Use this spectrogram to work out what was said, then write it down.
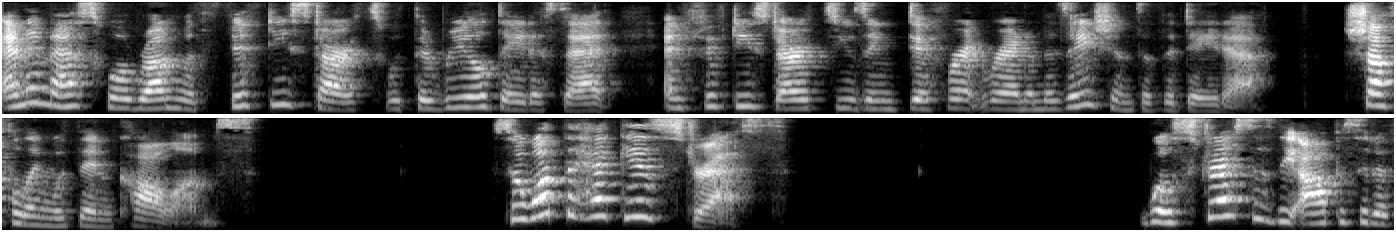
NMS will run with 50 starts with the real dataset and 50 starts using different randomizations of the data, shuffling within columns. So what the heck is stress? Well, stress is the opposite of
